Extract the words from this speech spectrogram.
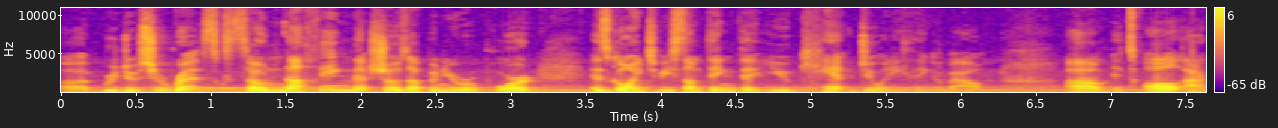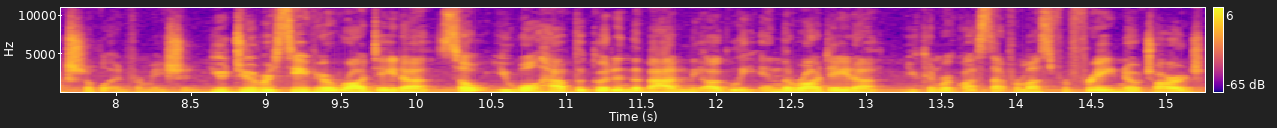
uh, reduce your risks. So nothing that shows up in your report is going to be something that you can't do anything about. Um, it's all actionable information. You do receive your raw data, so you will have the good and the bad and the ugly in the raw data. You can request that from us for free, no charge.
